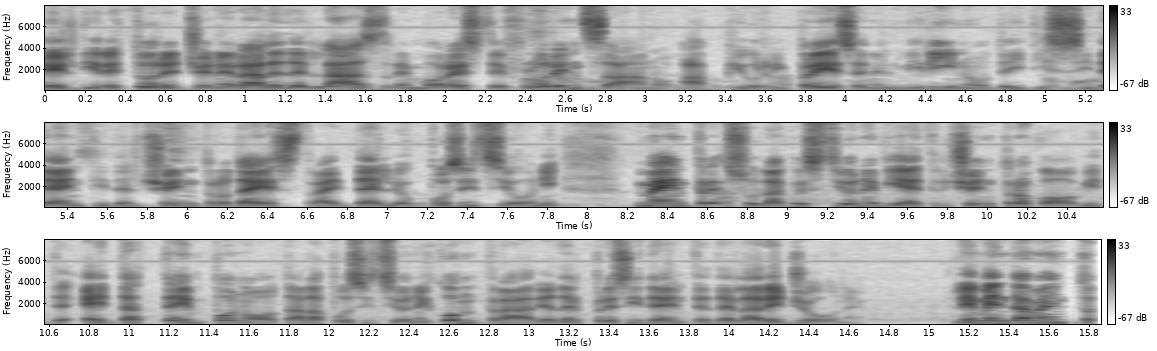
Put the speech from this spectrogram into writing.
è il direttore generale dell'ASREM Oreste Florenzano, a più riprese nel mirino dei dissidenti del centro-destra e delle opposizioni, mentre sulla questione Vietri centrale centro Covid è da tempo nota la posizione contraria del Presidente della Regione. L'emendamento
